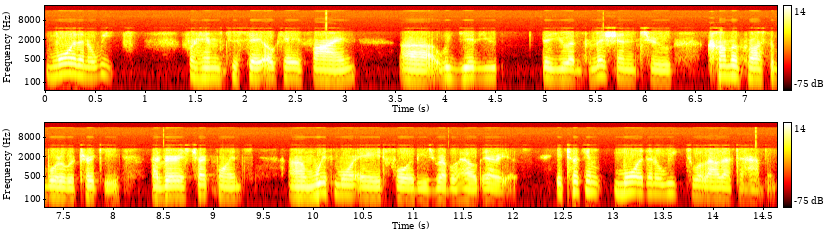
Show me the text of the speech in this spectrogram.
more than a week for him to say, okay, fine, uh, we give you the UN permission to come across the border with Turkey at various checkpoints um, with more aid for these rebel-held areas. It took him more than a week to allow that to happen.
